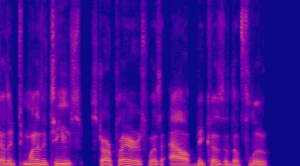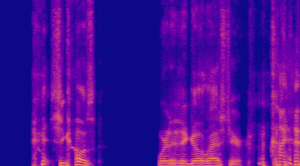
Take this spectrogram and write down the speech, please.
other one of the team's star players was out because of the flu. she goes, "Where did it go last year?"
